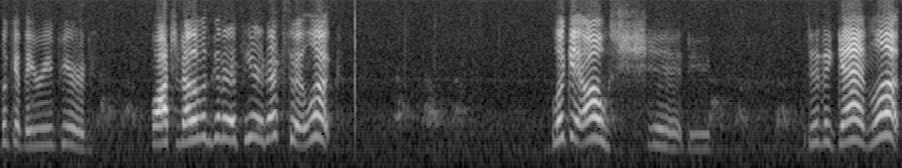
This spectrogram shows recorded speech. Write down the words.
Look at they reappeared. Watch, another one's gonna appear next to it. Look. Look at. Oh shit, dude. Did it again. Look.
